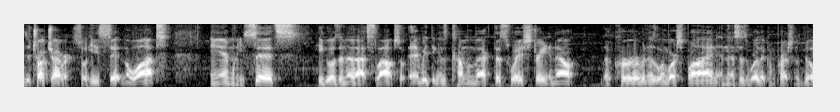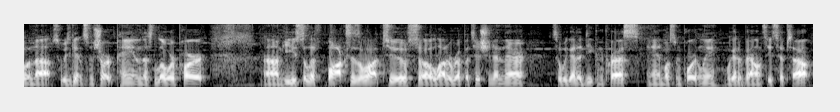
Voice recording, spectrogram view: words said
He's a truck driver, so he's sitting a lot. And when he sits, he goes into that slouch. So everything is coming back this way, straightening out the curve in his lumbar spine, and this is where the compression is building up. So he's getting some sharp pain in this lower part. Um, he used to lift boxes a lot too, so a lot of repetition in there. So we got to decompress, and most importantly, we got to balance these hips out.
